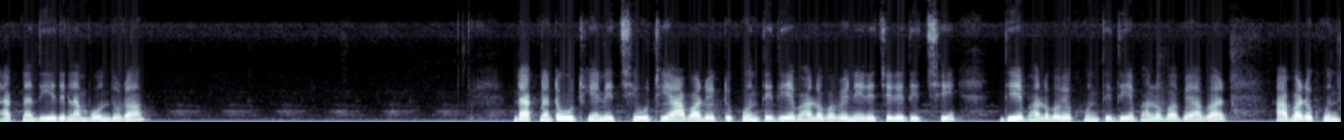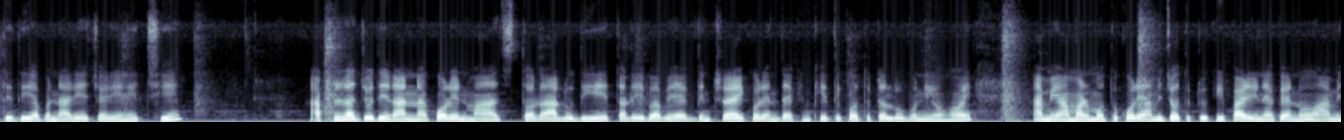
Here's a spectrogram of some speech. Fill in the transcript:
ঢাকনা দিয়ে দিলাম বন্ধুরা। ঢাকনাটা উঠিয়ে নিচ্ছি, উঠিয়ে আবারও একটু খুন্তি দিয়ে ভালোভাবে নেড়ে চেড়ে দিচ্ছি। দিয়ে ভালোভাবে খুন্তি দিয়ে ভালোভাবে আবার, আবারও খুন্তি দিয়ে আবার নাড়িয়ে চাড়িয়ে নিচ্ছি। আপনারা যদি রান্না করেন মাছ, তাহলে আলু দিয়ে, তাহলে এভাবে একদিন ট্রাই করেন, দেখেন খেতে কতটা লোভনীয় হয়। আমি আমার মতো করে, আমি যতটুকুই পারি না কেন, আমি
